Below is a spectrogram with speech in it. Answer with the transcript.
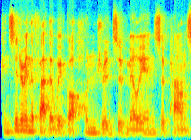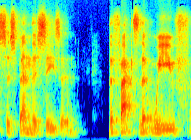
considering the fact that we've got hundreds of millions of pounds to spend this season, the fact that we've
